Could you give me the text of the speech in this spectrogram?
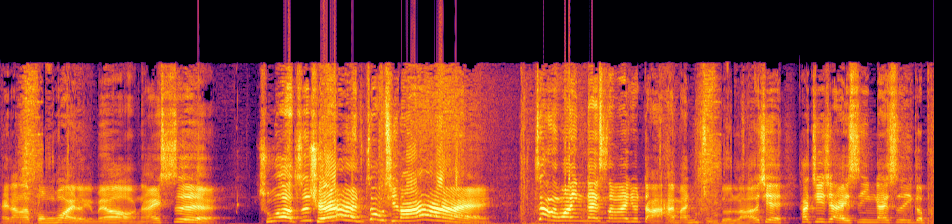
还让他崩坏了有没有？nice，除恶之拳揍起来，这样的话应该伤害就打还蛮足的啦，而且他接下来是应该是一个普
